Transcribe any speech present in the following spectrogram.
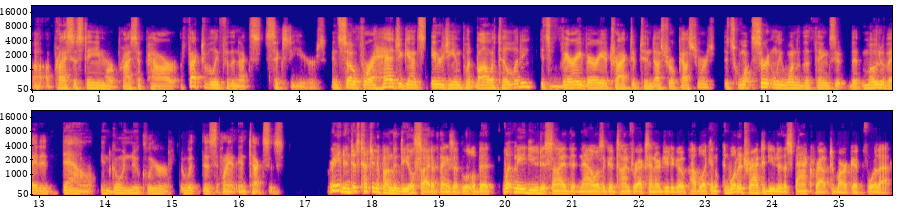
a price of steam or a price of power effectively for the next 60 years. And so, for a hedge against energy input volatility, it's very, very attractive to industrial customers. It's one, certainly one of the things that, that motivated Dow in going nuclear with this plant in Texas. Great. And just touching upon the deal side of things a little bit, what made you decide that now was a good time for X Energy to go public? And, and what attracted you to the SPAC route to market for that?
